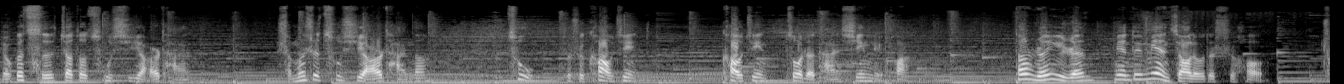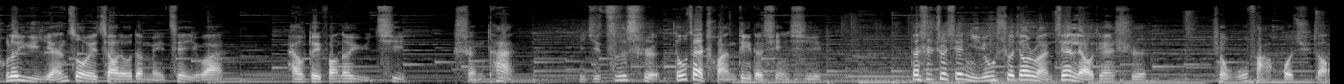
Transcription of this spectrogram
有个词叫做“促膝而谈”，什么是促膝而谈呢？促就是靠近，靠近坐着谈心里话。当人与人面对面交流的时候，除了语言作为交流的媒介以外，还有对方的语气、神态以及姿势都在传递的信息。但是这些你用社交软件聊天时，却无法获取到。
